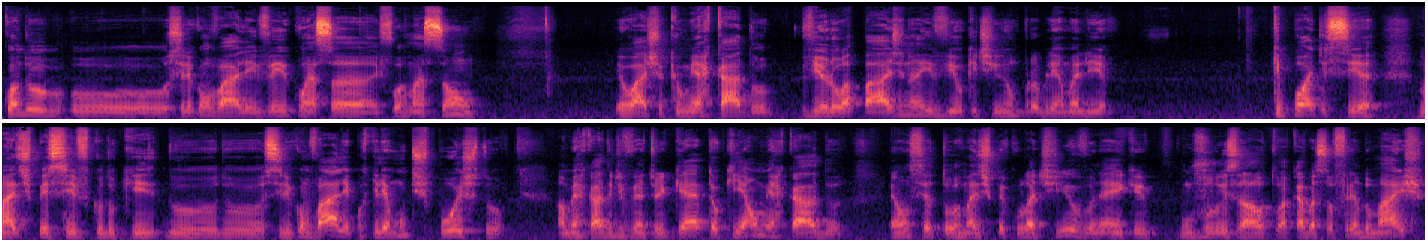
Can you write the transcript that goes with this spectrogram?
quando o Silicon Valley veio com essa informação, eu acho que o mercado virou a página e viu que tinha um problema ali que pode ser mais específico do que do, do Silicon Valley, porque ele é muito exposto ao mercado de venture capital, que é um mercado, é um setor mais especulativo, né, e que com juros altos acaba sofrendo mais,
